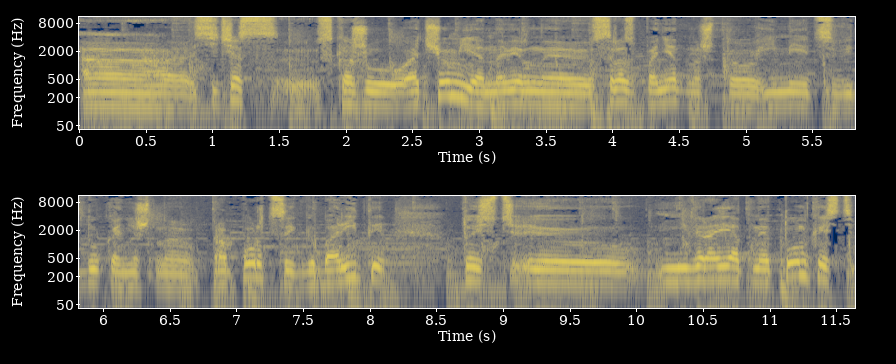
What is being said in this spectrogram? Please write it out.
А сейчас э, скажу, о чем я. Наверное, сразу понятно, что имеется в виду, конечно, пропорции, габариты. То есть э, невероятная тонкость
